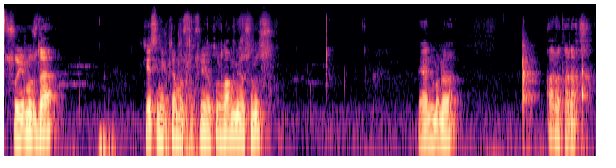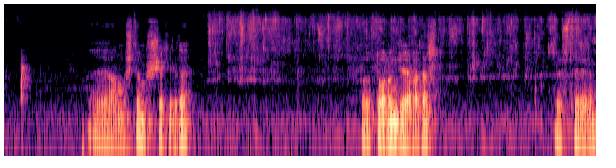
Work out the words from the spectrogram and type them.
Suyumuzda kesinlikle musluk suyu kullanmıyorsunuz. Ben bunu aratarak e, almıştım şu şekilde. Doluncaya kadar gösterelim.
